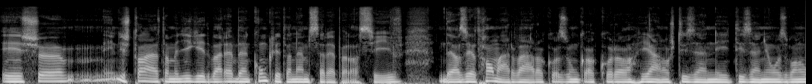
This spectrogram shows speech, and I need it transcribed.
és én is találtam egy igét, bár ebben konkrétan nem szerepel a szív, de azért ha már várakozunk, akkor a János 14-18-ban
